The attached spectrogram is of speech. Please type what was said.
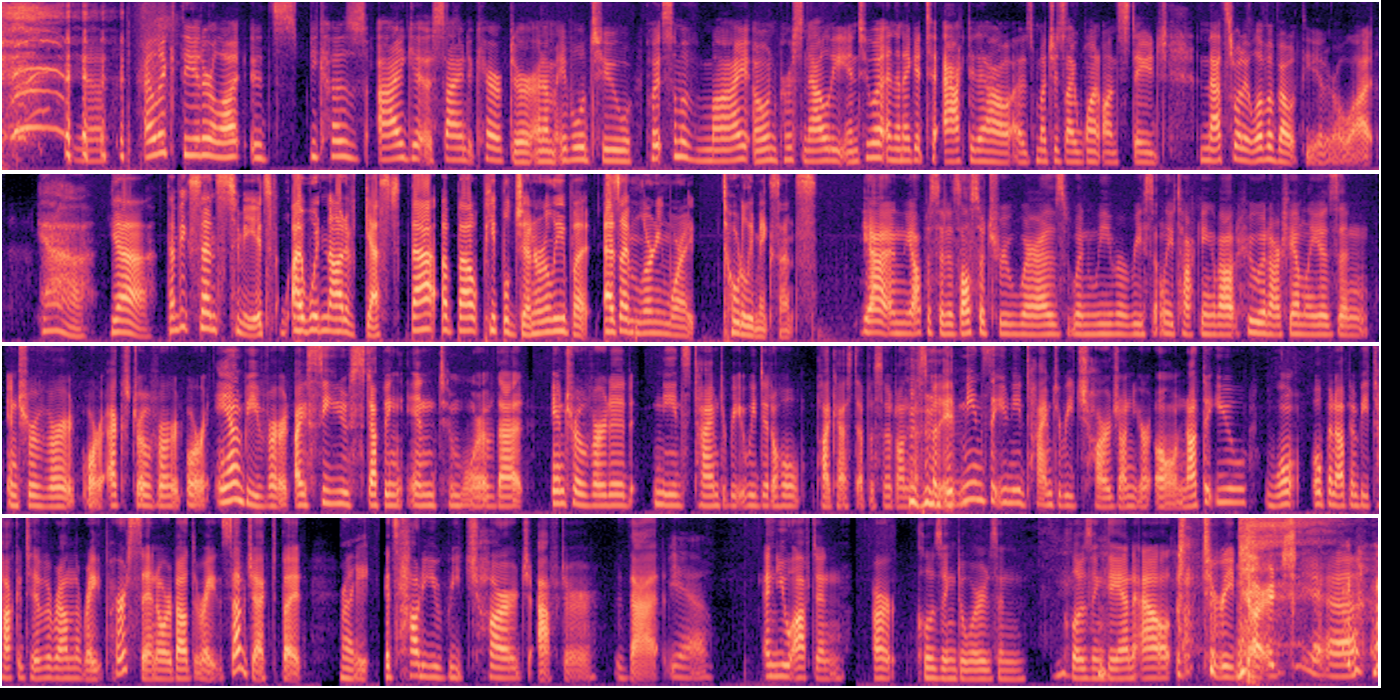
yeah. I like theater a lot. It's because I get assigned a character and I'm able to put some of my own personality into it and then I get to act it out as much as I want on stage. And that's what I love about theater a lot. yeah, yeah, that makes sense to me. It's I would not have guessed that about people generally, but as I'm learning more, it totally makes sense. Yeah, and the opposite is also true. Whereas when we were recently talking about who in our family is an introvert or extrovert or ambivert, I see you stepping into more of that introverted needs time to be. We did a whole podcast episode on this, but it means that you need time to recharge on your own. Not that you won't open up and be talkative around the right person or about the right subject, but Right. it's how do you recharge after that? Yeah. And you often are closing doors and closing Dan out to recharge. Yeah.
